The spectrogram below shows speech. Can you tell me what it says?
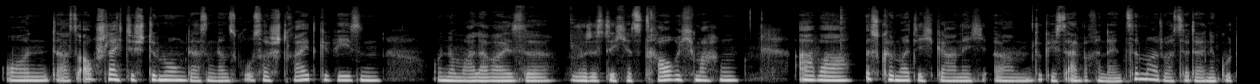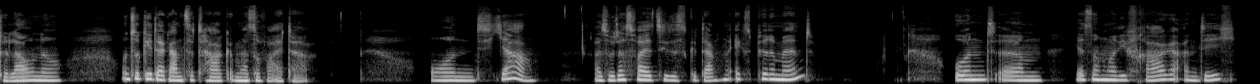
und da ist auch schlechte Stimmung, da ist ein ganz großer Streit gewesen und normalerweise würde es dich jetzt traurig machen, aber es kümmert dich gar nicht. Ähm, du gehst einfach in dein Zimmer, du hast ja deine gute Laune und so geht der ganze Tag immer so weiter. Und ja, also das war jetzt dieses Gedankenexperiment. Und ähm, jetzt nochmal die Frage an dich.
